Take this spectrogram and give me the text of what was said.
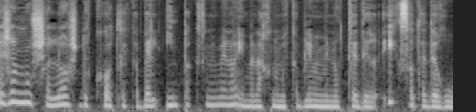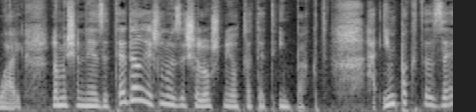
ויש לנו שלוש דקות לקבל אימפקט ממנו, אם אנחנו מקבלים ממנו תדר X או תדר Y. לא משנה איזה תדר, יש לנו איזה שלוש שניות לתת אימפקט. האימפקט הזה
